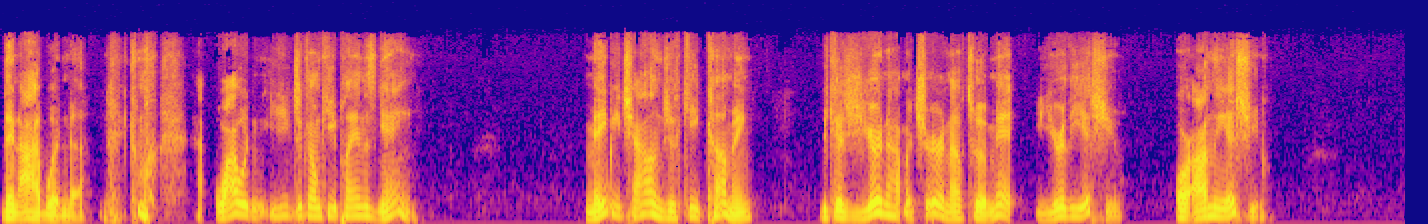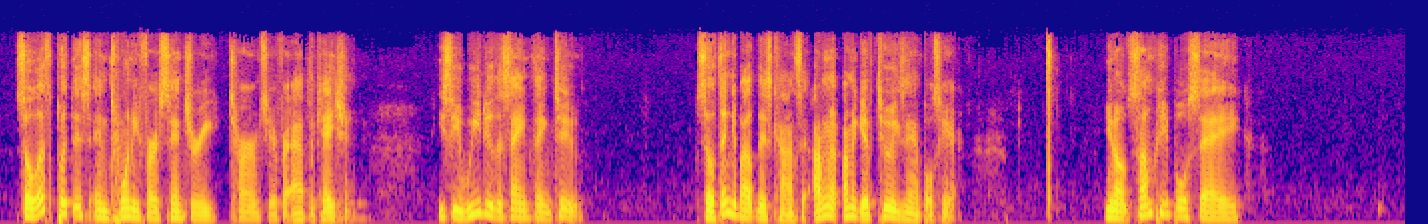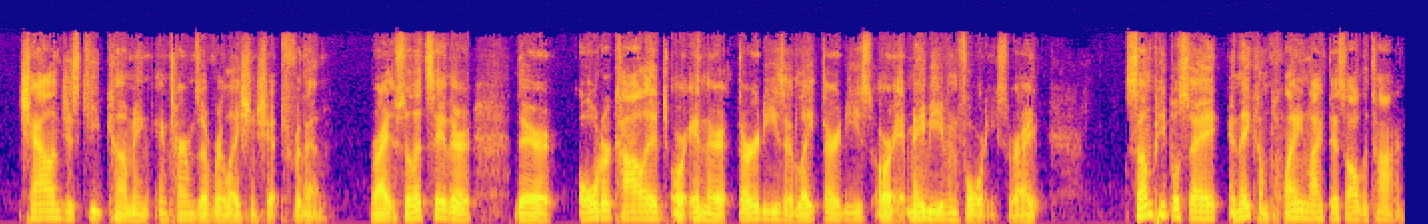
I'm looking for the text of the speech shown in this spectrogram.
then I wouldn't have. Come on. Why wouldn't you just gonna keep playing this game? Maybe challenges keep coming because you're not mature enough to admit you're the issue or I'm the issue. So let's put this in 21st century terms here for application. You see, we do the same thing too. So think about this concept. I'm gonna, I'm gonna give two examples here. You know, some people say challenges keep coming in terms of relationships for them, right? So let's say they're they're older college or in their 30s or late 30s or maybe even 40s, right? Some people say, and they complain like this all the time.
